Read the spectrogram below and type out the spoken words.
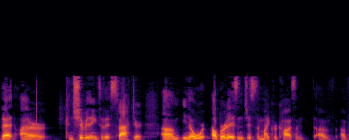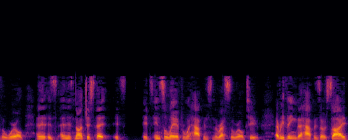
that are contributing to this factor. Um, you know, Alberta isn't just a microcosm of, of the world, and it's, and it's not just that it's, it's insulated from what happens in the rest of the world too. Everything that happens outside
